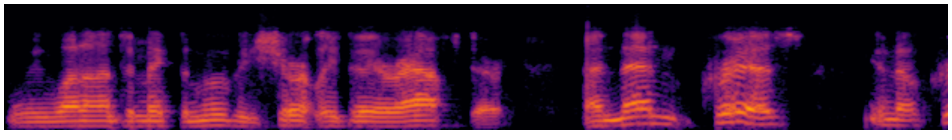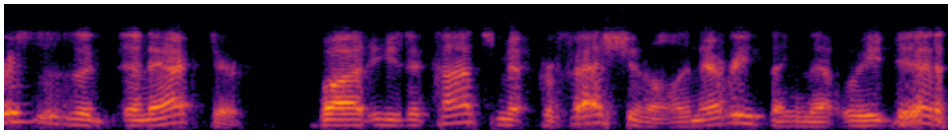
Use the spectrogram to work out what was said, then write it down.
we went on to make the movie shortly thereafter. And then Chris, you know, Chris is a, an actor, but he's a consummate professional in everything that we did.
